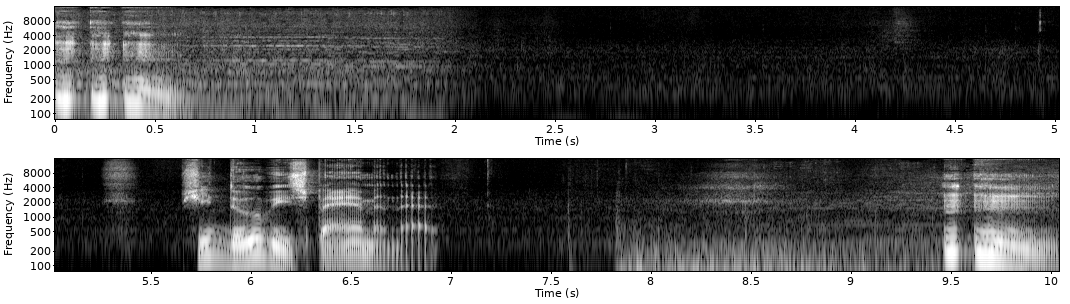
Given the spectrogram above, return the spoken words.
she do be spamming that.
